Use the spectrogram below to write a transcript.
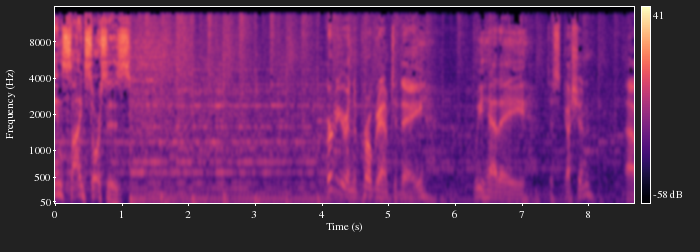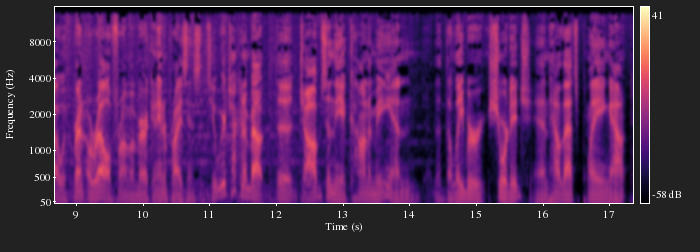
Inside Sources. Earlier in the program today, we had a discussion uh, with Brent Orrell from American Enterprise Institute. We were talking about the jobs and the economy and the, the labor shortage and how that's playing out.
